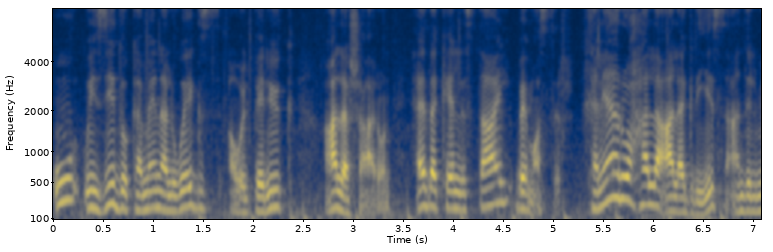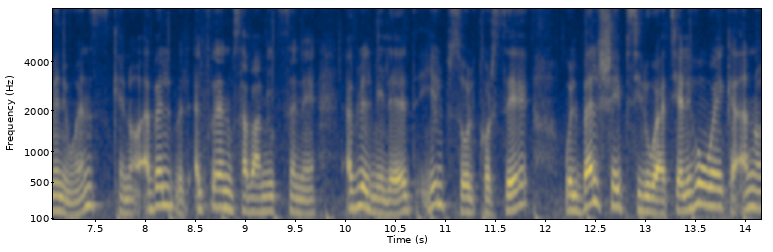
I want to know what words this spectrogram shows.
ويزيدوا كمان ال wigs أو ال perruque على شعرهم. هذا كان ال style بمصر. خلينا نروح هلا على Greece عند ال Minoans كانوا قبل ب 1700 سنة قبل الميلاد يلبسوا الكورسيه وال bell shape silhouette يلي هو كأنه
